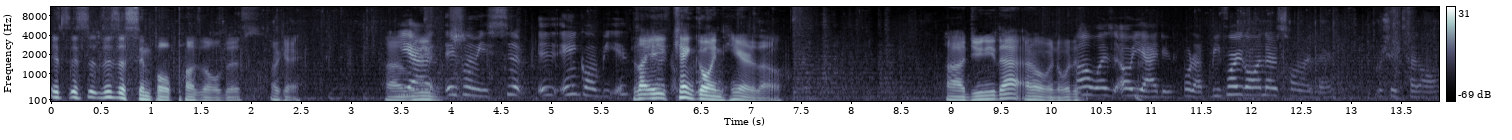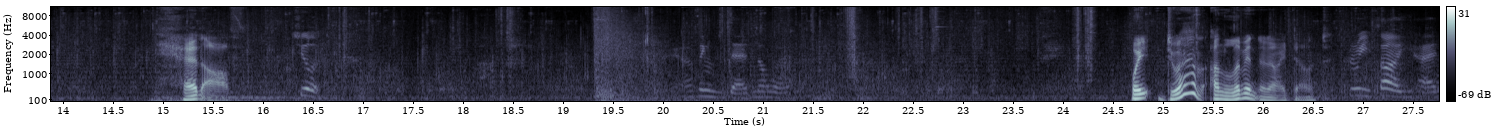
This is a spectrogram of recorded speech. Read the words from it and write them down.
It's it's this is a simple puzzle. This okay. Uh, yeah, need- it's gonna be sim. It ain't gonna be. It's It's like it can't go in here though. Uh, do you need that? I don't even know what is Oh, was oh yeah, I do. Hold up. Before you go in there, there's someone right there. We should head off. head off. See, look. Yeah, that thing's dead. No way. Wait, do I have unlimited? No, I don't. What do you thought you had?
